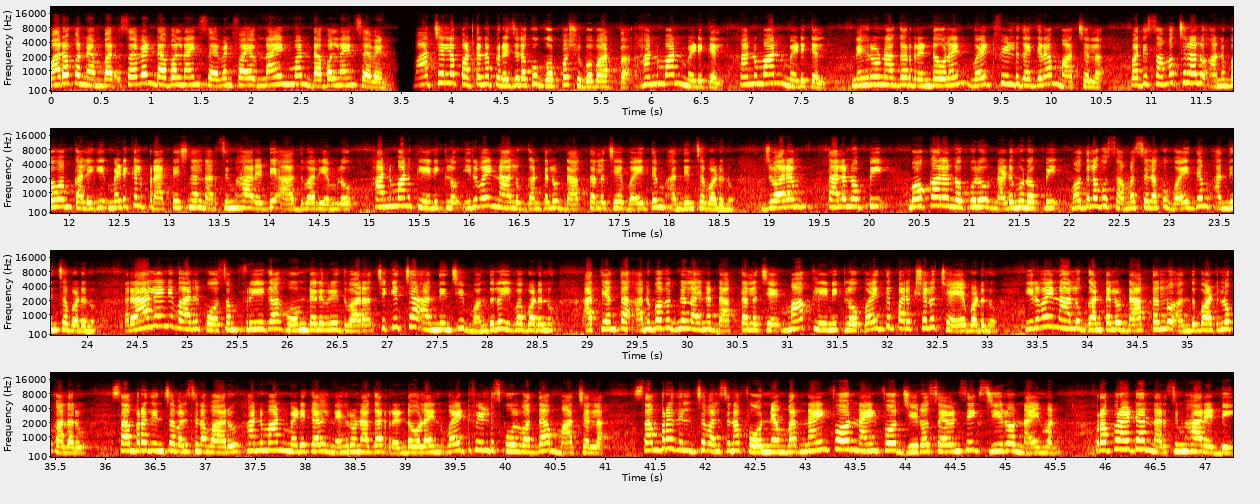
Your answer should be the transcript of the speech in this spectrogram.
మరొక number seven double nine seven five nine one double nine seven. Macherla పట్టణ ప్రజలకు గొప్ప శుభవార్త. Hanuman medical Hanuman medical. Nehru Nagar రెండవ లైన్ వైట్ ఫీల్డ్ దగ్గర మాచెల్ల పది సంవత్సరాలు అనుభవం కలిగి మెడికల్ ప్రాక్టీషనర్ నరసింహారెడ్డి ఆధ్వర్యంలో హనుమాన్ క్లినిక్లో ఇరవై నాలుగు గంటలు డాక్టర్లచే వైద్యం అందించబడును. జ్వరం తలనొప్పి మోకాల నొప్పులు నడుము నొప్పి మొదలగు సమస్యలకు వైద్యం అందించబడును. రాలేని వారి కోసం ఫ్రీగా హోమ్ డెలివరీ ద్వారా చికిత్స అందించి మందులు ఇవ్వబడును. అత్యంత అనుభవ అనుభవజ్ఞులైన డాక్టర్లచే మా క్లినిక్లో వైద్య పరీక్షలు చేయబడును. ఇరవై నాలుగు గంటలు డాక్టర్లు అందుబాటులో కలరు. సంప్రదించవలసిన వారు హనుమాన్ మెడికల్ నెహ్రూ నగర్ రెండవ లైన్ వైట్ఫీల్డ్ స్కూల్ వద్ద మాచెల్ల సంప్రదించవలసిన phone number nine four nine four zero seven six zero nine one. Proprietor Narasimha Reddy.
